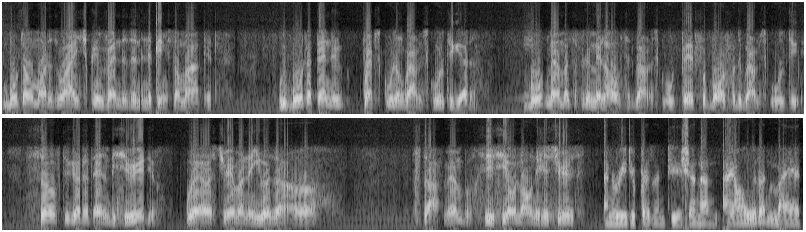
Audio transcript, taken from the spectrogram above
Both our mothers were ice cream vendors in the Kingstown market. We both attended prep school and grammar school together. Both members of the Miller House at grammar school played football for the grammar school team. Served together at NBC Radio, where I was chairman and he was a staff member. So you see how long the history is. And radio presentation, and I always admired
